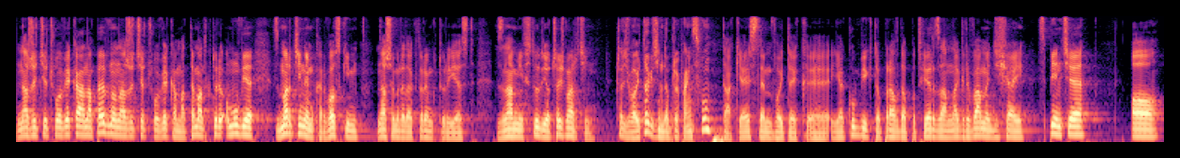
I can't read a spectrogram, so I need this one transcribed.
na życie człowieka, a na pewno na życie człowieka ma temat, który omówię z Marcinem Karwowskim, naszym redaktorem, który jest z nami w studio. Cześć Marcin. Cześć Wojtek, dzień dobry Państwu. Tak, ja jestem Wojtek e, Jakubik, to prawda, potwierdzam. Nagrywamy dzisiaj spięcie o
